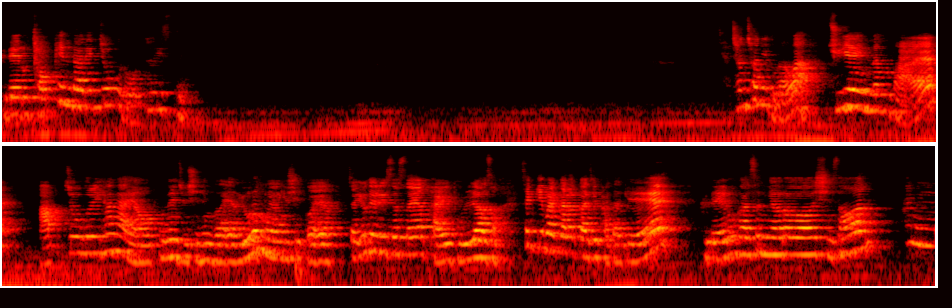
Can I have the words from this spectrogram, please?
그대로 접힌 다리 쪽으로 트위스트. 자, 천천히 돌아와 뒤에 있는 발 앞쪽을 향하여 보내주시는 거예요. 이런 모양이실 거예요. 자, 이대로 있었어요. 발 돌려서 새끼발가락까지 바닥에 그대로 가슴 열어 시선 하늘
